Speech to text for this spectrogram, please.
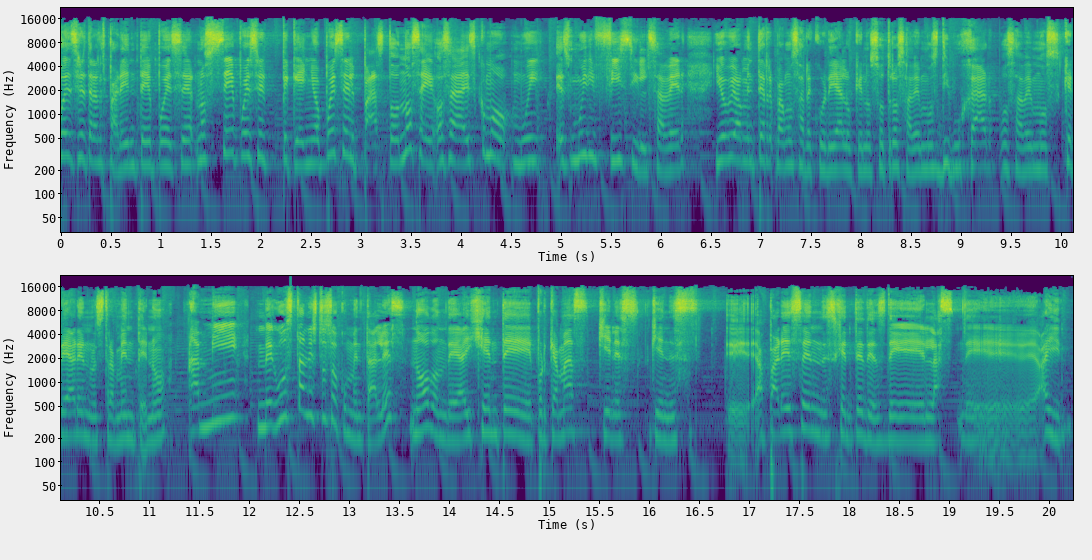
puede ser transparente, puede ser, no sé, puede ser pequeño, puede ser el pasto, no sé, o sea, es como muy, es muy difícil saber y obviamente vamos a recurrir a lo que nosotros sabemos dibujar o sabemos crear en nuestra mente, ¿no? A mí me gustan estos documentales, ¿no? Donde hay gente, porque además quienes, quienes aparecen gente desde las de ay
